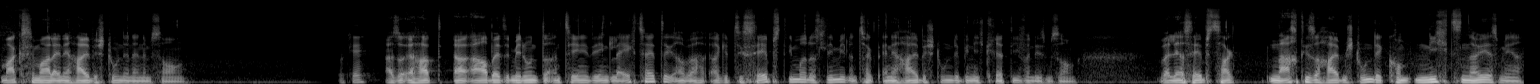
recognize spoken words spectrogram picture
maximal eine halbe Stunde an einem Song. Okay. Also er hat, er arbeitet mitunter an zehn Ideen gleichzeitig, aber er gibt sich selbst immer das Limit und sagt, eine halbe Stunde bin ich kreativ an diesem Song. Weil er selbst sagt, nach dieser halben Stunde kommt nichts Neues mehr.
